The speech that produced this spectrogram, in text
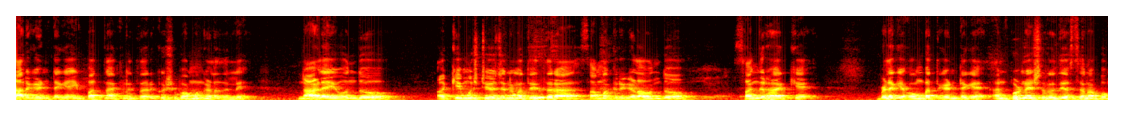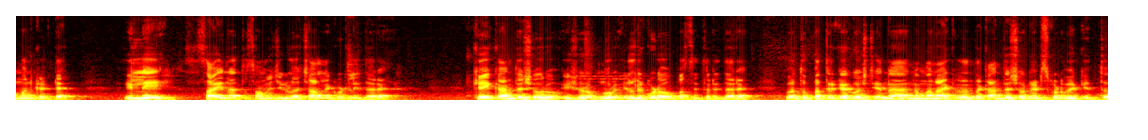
ಆರು ಗಂಟೆಗೆ ಇಪ್ಪತ್ನಾಲ್ಕನೇ ತಾರೀಕು ಶುಭಮಂಗಳದಲ್ಲಿ. ನಾಳೆ ಈ ಒಂದು ಅಕ್ಕಿ ಮುಷ್ಟಿ ಯೋಜನೆ ಮತ್ತು ಇತರ ಸಾಮಗ್ರಿಗಳ ಒಂದು ಸಂಗ್ರಹಕ್ಕೆ ಬೆಳಗ್ಗೆ ಒಂಬತ್ತು ಗಂಟೆಗೆ ಅನ್ನಪೂರ್ಣೇಶ್ವರ ದೇವಸ್ಥಾನ ಬೊಮ್ಮನಕಟ್ಟೆ. ಇಲ್ಲಿ ಸಾಯಿನಾಥ ಸ್ವಾಮೀಜಿಗಳು ಚಾಲನೆ ಕೊಡಲಿದ್ದಾರೆ. ಕೆ. ಕಾಂತೇಶ್ ಅವರು ಈಶ್ವರಪ್ಪನವರು ಎಲ್ಲರೂ ಕೂಡ ಉಪಸ್ಥಿತರಿದ್ದಾರೆ. ಇವತ್ತು ಪತ್ರಿಕಾಗೋಷ್ಠಿಯನ್ನು ನಮ್ಮ ನಾಯಕರಾದಂಥ ಕಾಂತೇಶ್ ಅವರು ನಡೆಸ್ಕೊಡ್ಬೇಕಿತ್ತು.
